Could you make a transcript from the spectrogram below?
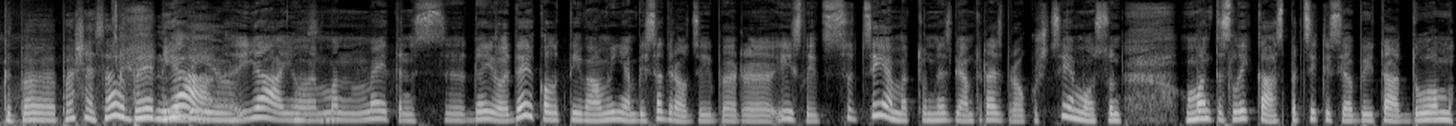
kad pa, pašai savu bērni Jā, bija? jā, jo man meitenes eh, dejoja deju kolektīvā, un viņiem bija sadraudzība ar eh, īslīdz ciematu, un mēs bijām tur aizbraukuši ciemos, un, un man tas likās, par cik es jau biju tādu domu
